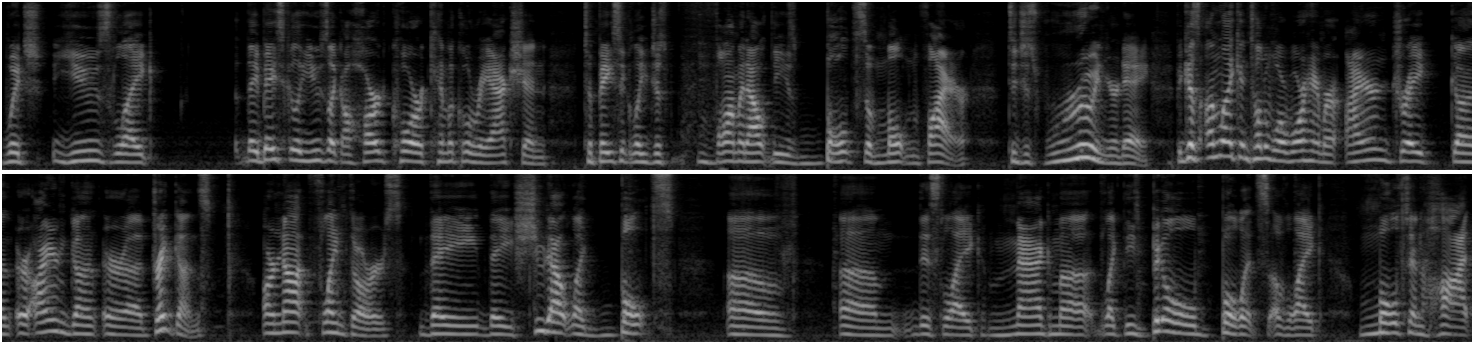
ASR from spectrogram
which use like they basically use like a hardcore chemical reaction to basically just vomit out these bolts of molten fire to just ruin your day. Because unlike in Total War Warhammer, Iron Drake gun or Iron gun or uh, Drake guns are not flamethrowers. They they shoot out like bolts of um this like magma like these big old bullets of like molten hot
